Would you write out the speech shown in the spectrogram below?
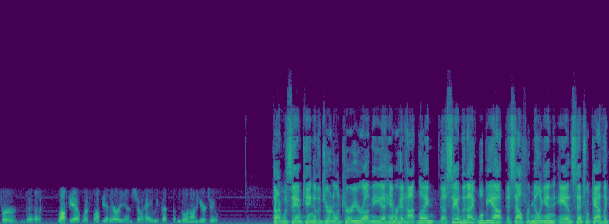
for the Lafayette, West Lafayette area and show, hey, we've got something going on here too. Talking with Sam King of the Journal and Courier on the uh, Hammerhead Hotline. Uh, Sam, tonight we'll be out at South Vermillion and Central Catholic.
